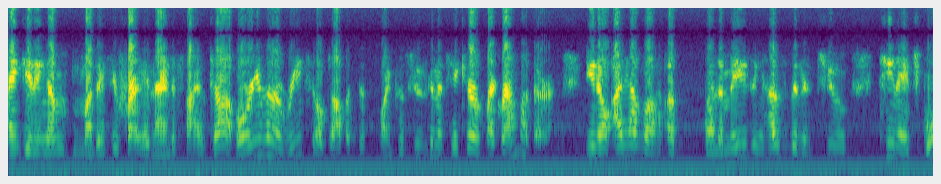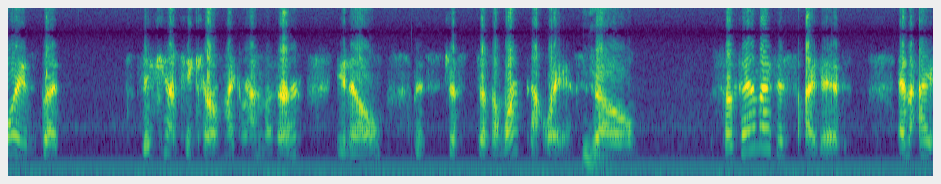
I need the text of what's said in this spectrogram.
and getting a Monday through Friday nine to five job, or even a retail job at this point, because who's going to take care of my grandmother? You know, I have a, a an amazing husband and two teenage boys, but they can't take care of my grandmother. You know, this just doesn't work that way. Yeah. So, so then I decided, and I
